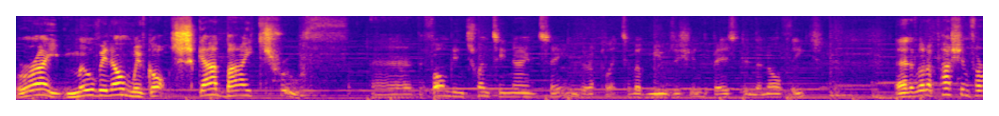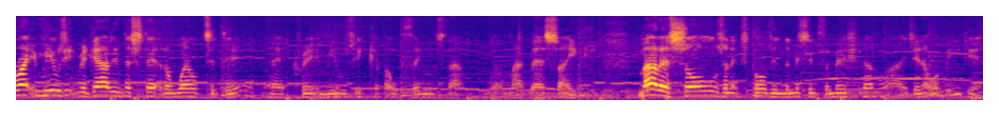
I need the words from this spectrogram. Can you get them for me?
Right, moving on, we've got Scarred by Truth. Uh, they formed in 2019. They're a collective of musicians based in the northeast. Uh, they've got a passion for writing music regarding the state of the world today, uh, creating music about things that will mark their psyche, mar their souls, and exposing the misinformation and lies in our media.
